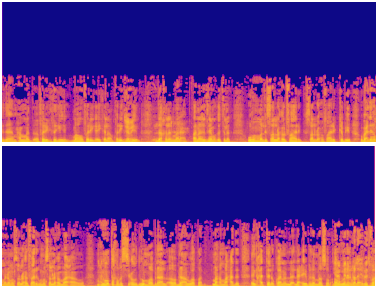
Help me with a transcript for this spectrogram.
إذا يا محمد فريق ثقيل ما هو فريق أي كلام فريق جميل. ثقيل داخل الملعب. أنا زي ما قلت لك وهم اللي صلحوا الفارق صلحوا فارق كبير وبعدين هم لما صلحوا الفارق هم صلحوا مع مع المنتخب السعودي هم أبناء أبناء الوطن مهما حدث. إن حتى لو كان لعيبة النصر يا عمي نبغى لعيبة فارس-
